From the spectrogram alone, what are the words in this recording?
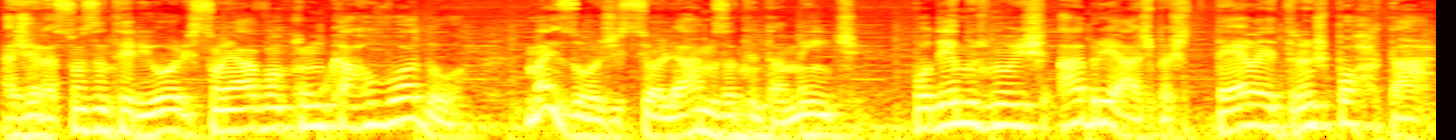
As gerações anteriores sonhavam com um carro voador, mas hoje, se olharmos atentamente, podemos nos, abre aspas, teletransportar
